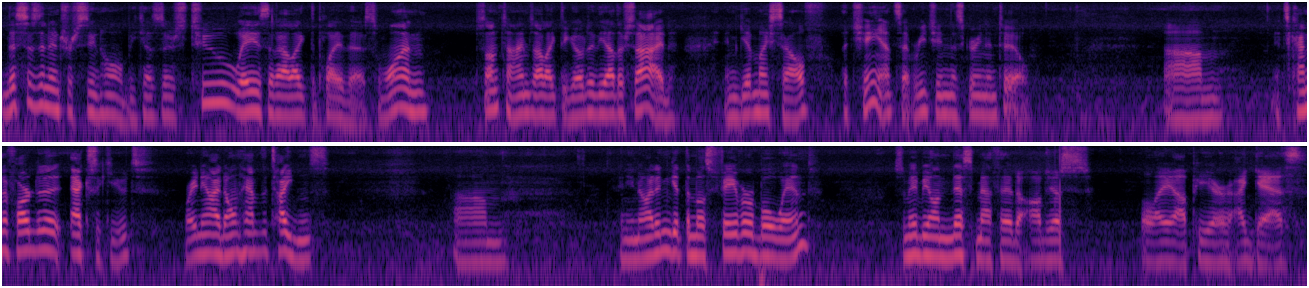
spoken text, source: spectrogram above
this is an interesting hole because there's two ways that I like to play this. One, sometimes I like to go to the other side and give myself a chance at reaching this green in two. Um, it's kind of hard to execute. Right now, I don't have the Titans. Um, and you know, I didn't get the most favorable wind. So maybe on this method, I'll just lay up here, I guess.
